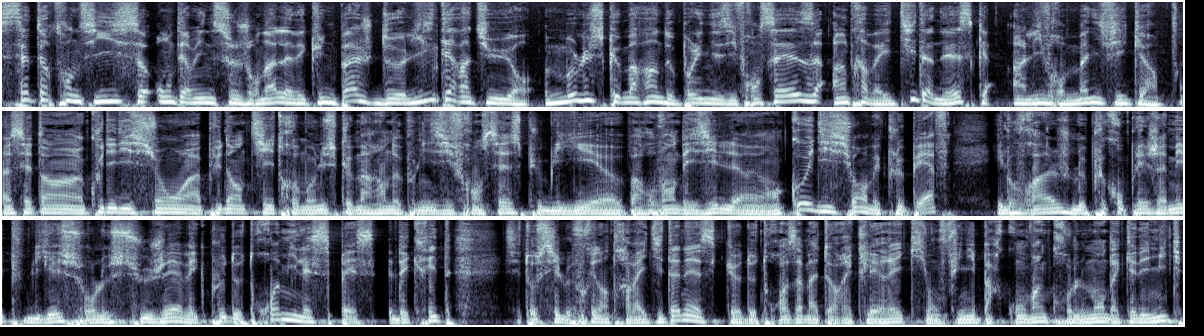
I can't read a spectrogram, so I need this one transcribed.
7h36, on termine ce journal avec une page de littérature. Mollusque marin de Polynésie française, un travail titanesque, un livre magnifique. C'est un coup d'édition à plus d'un titre, Mollusque marin de Polynésie française, publié euh, par Auvent des Îles euh, en coédition avec l'EPF et l'ouvrage le plus complet jamais publié sur le sujet avec plus de 3000 espèces décrites. C'est aussi le fruit d'un travail titanesque de trois amateurs éclairés qui ont fini par convaincre le monde académique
